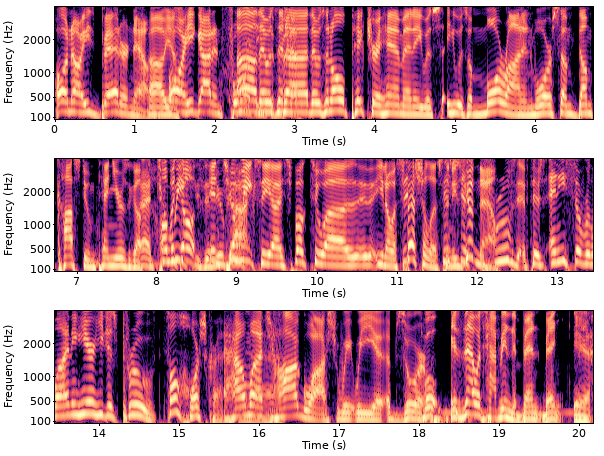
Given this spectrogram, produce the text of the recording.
Oh no, he's better now. Oh, yeah. Oh, he got informed. Oh, there He's was the an uh, there was an old picture of him, and he was he was a moron and wore some dumb costume ten years ago. Yeah, in two oh, weeks, he's a in new two guy. weeks, he uh, spoke to uh, you know a specialist, and this he's just good now. proves it. If there's any silver lining here, he just proved It's all horse crap. how much hogwash we, we uh, absorb. Well, isn't that what's happening to Ben? Ben, yeah,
